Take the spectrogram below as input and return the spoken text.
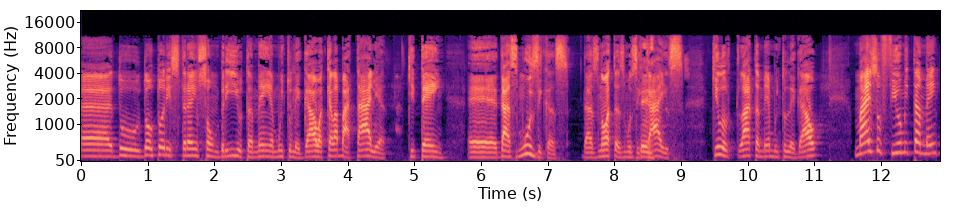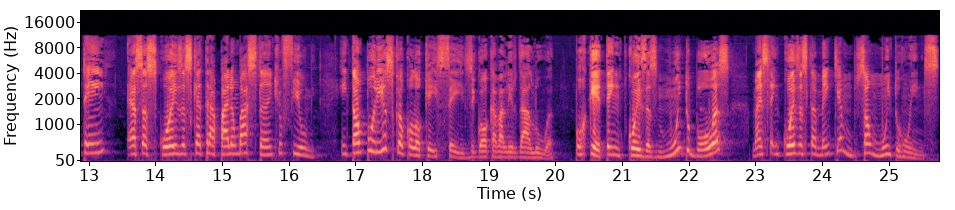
é, do Doutor Estranho Sombrio também é muito legal. Aquela batalha que tem é, das músicas, das notas musicais. Sim. Aquilo lá também é muito legal. Mas o filme também tem essas coisas que atrapalham bastante o filme. Então por isso que eu coloquei seis, igual Cavaleiro da Lua. Porque tem coisas muito boas, mas tem coisas também que é, são muito ruins.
